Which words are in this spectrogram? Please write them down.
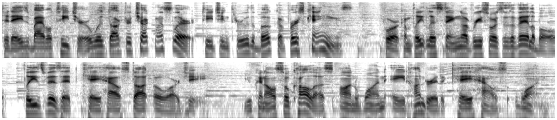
Today's Bible teacher was Dr. Chuck Missler, teaching through the book of 1 Kings. For a complete listing of resources available, please visit khouse.org. You can also call us on 1 800 K House 1.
